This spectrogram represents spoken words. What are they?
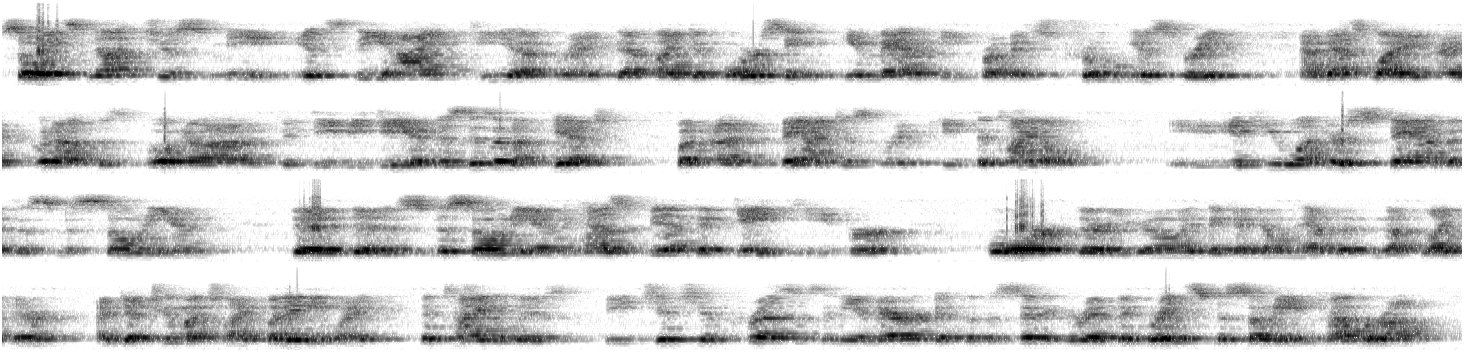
So it's not just me. It's the idea, Greg, that by divorcing humanity from its true history, and that's why I put out this book, uh, the DVD, and this isn't a pitch, but uh, may I just repeat the title? If you understand that the Smithsonian, the, the Smithsonian has been the gatekeeper for, there you go, I think I don't have enough light there. I've got too much light. But anyway, the title is The Egyptian Presence in the Americas, the Pacific Rim, the Great Smithsonian Cover-Up.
